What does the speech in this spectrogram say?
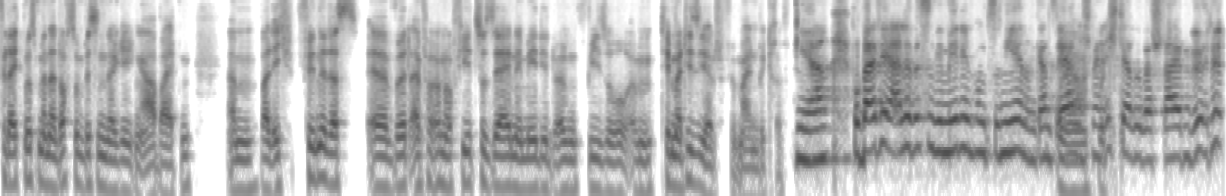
vielleicht muss man da doch so ein bisschen dagegen arbeiten, ähm, weil ich finde, das äh, wird einfach noch viel zu sehr in den Medien irgendwie so ähm, thematisiert für meinen Begriff. Ja, wobei wir ja alle wissen, wie Medien funktionieren und ganz Ja, ehrlich, wenn gut. ich darüber schreiben würde,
